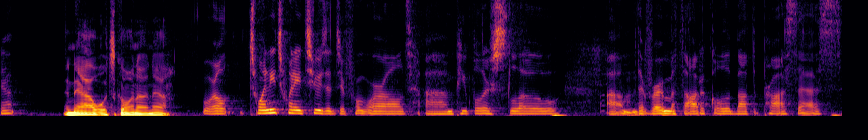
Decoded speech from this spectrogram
Yep. And now what's going on now? Well, 2022 is a different world. Um, people are slow. Um, they're very methodical about the process.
